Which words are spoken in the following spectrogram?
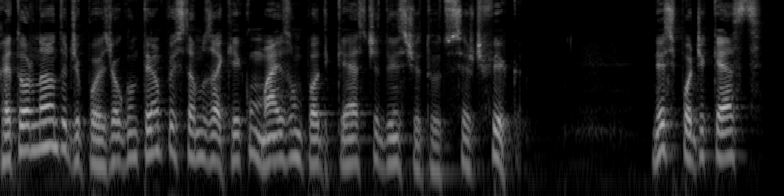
Retornando depois de algum tempo, estamos aqui com mais um podcast do Instituto Certifica. Nesse podcast,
